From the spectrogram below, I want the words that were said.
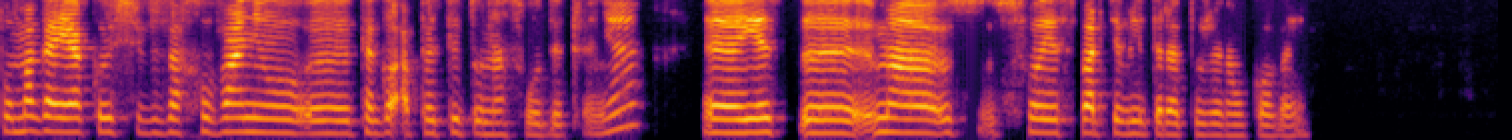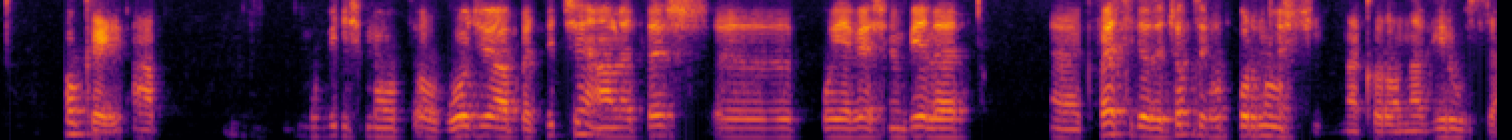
pomaga jakoś w zachowaniu tego apetytu na słodycze, nie? E, jest, e, ma swoje wsparcie w literaturze naukowej. Okej, okay, a mówiliśmy o, o głodzie, apetycie, ale też e, pojawia się wiele kwestii dotyczących odporności na koronawirusa.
